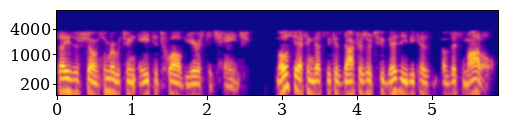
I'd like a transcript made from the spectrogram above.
studies have shown somewhere between 8 to 12 years to change. Mostly I think that's because doctors are too busy because of this model.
